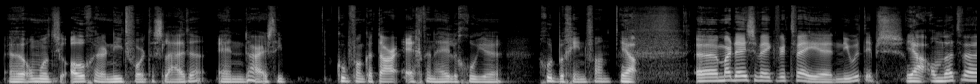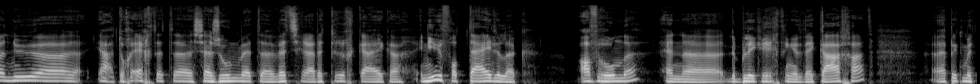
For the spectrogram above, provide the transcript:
eh, om onze ogen er niet voor te sluiten. En daar is die Koep van Qatar echt een hele goede, goed begin van. Ja. Eh, maar deze week weer twee eh, nieuwe tips. Ja, omdat we nu eh, ja, toch echt het seizoen met wedstrijden terugkijken. In ieder geval tijdelijk afronden. En de blik richting het WK gaat. Heb ik mijn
